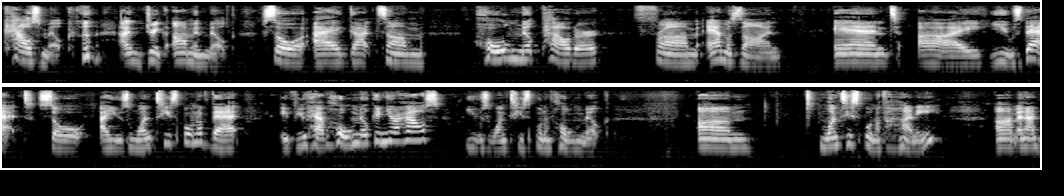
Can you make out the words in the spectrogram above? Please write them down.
cow's milk. I drink almond milk. So I got some whole milk powder from Amazon and I use that. So I use one teaspoon of that. If you have whole milk in your house, use one teaspoon of whole milk. Um, one teaspoon of honey. Um, and I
